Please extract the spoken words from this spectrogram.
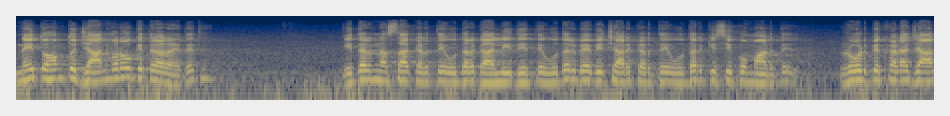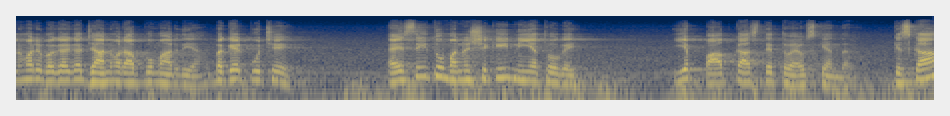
नहीं तो हम तो जानवरों की तरह रहते थे। इधर नशा करते, उधर गाली देते, उधर व्यविचार करते, उधर किसी को मारते। रोड पे खड़ा जानवर बगैर जानवर आपको मार दिया, बगैर पूछे। ऐसे ही तो मनुष्य की नीयत हो गई। ये पाप का अस्तित्व है उसके अंदर। किसका?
